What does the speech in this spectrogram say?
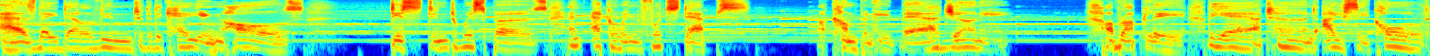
As they delved into the decaying halls, distant whispers and echoing footsteps accompanied their journey. Abruptly, the air turned icy cold,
